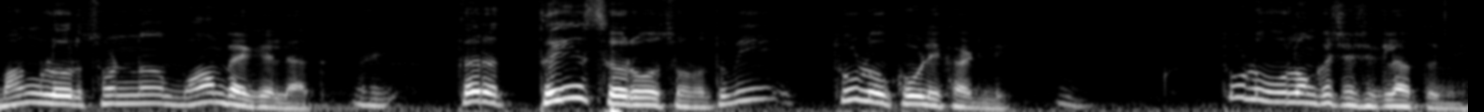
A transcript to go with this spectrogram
मंगळूर सोडून बॉम्बे गेल्यात. तर थंयसर वचून तुमी तुळू कवळी काडली तुळू उलोवंक कशें शिकल्यात तुमी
